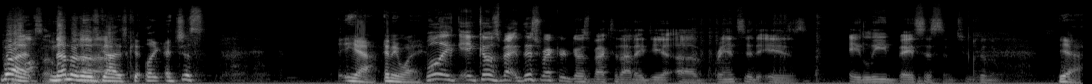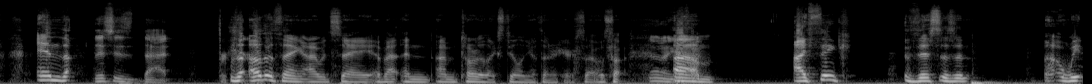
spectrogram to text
but Awesome. none of those Uh, guys can, like it just. Yeah. Anyway. Well, it, it goes back. This record goes back to that idea of Rancid is a lead bassist and two rhythm. Yeah. And the This is that for the other thing I would say about, and I'm totally like stealing your thunder here. So, so no, no, fine. um, I think this is an. Uh, we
